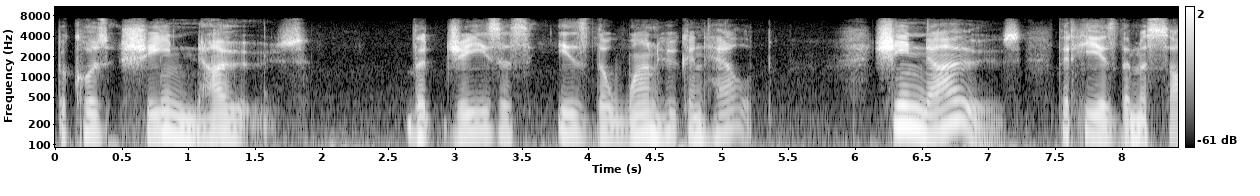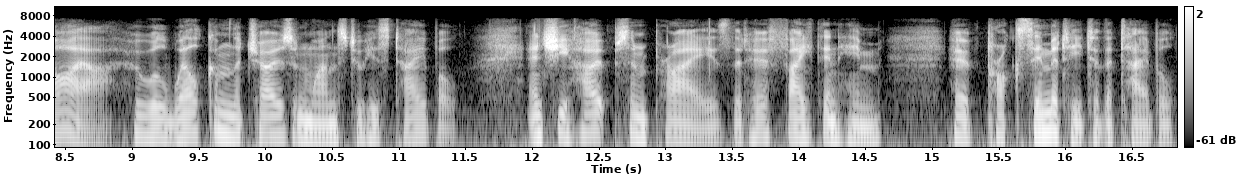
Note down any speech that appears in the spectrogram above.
because she knows that Jesus is the one who can help. She knows that he is the Messiah who will welcome the chosen ones to his table, and she hopes and prays that her faith in him, her proximity to the table,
